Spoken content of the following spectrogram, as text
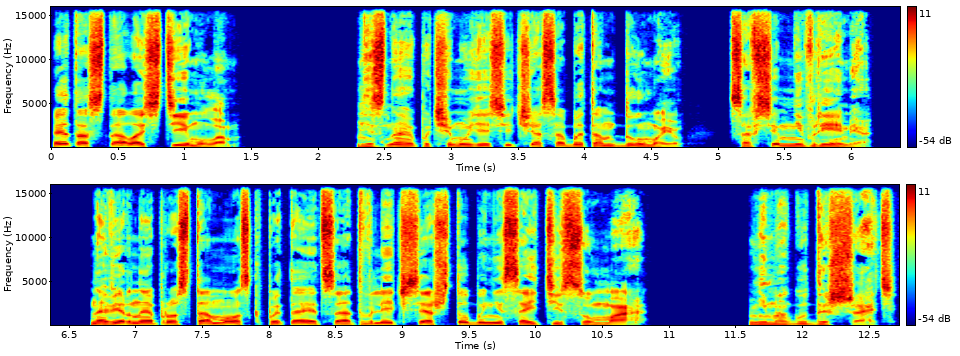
Это стало стимулом. Не знаю, почему я сейчас об этом думаю. Совсем не время. Наверное, просто мозг пытается отвлечься, чтобы не сойти с ума. Не могу дышать.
